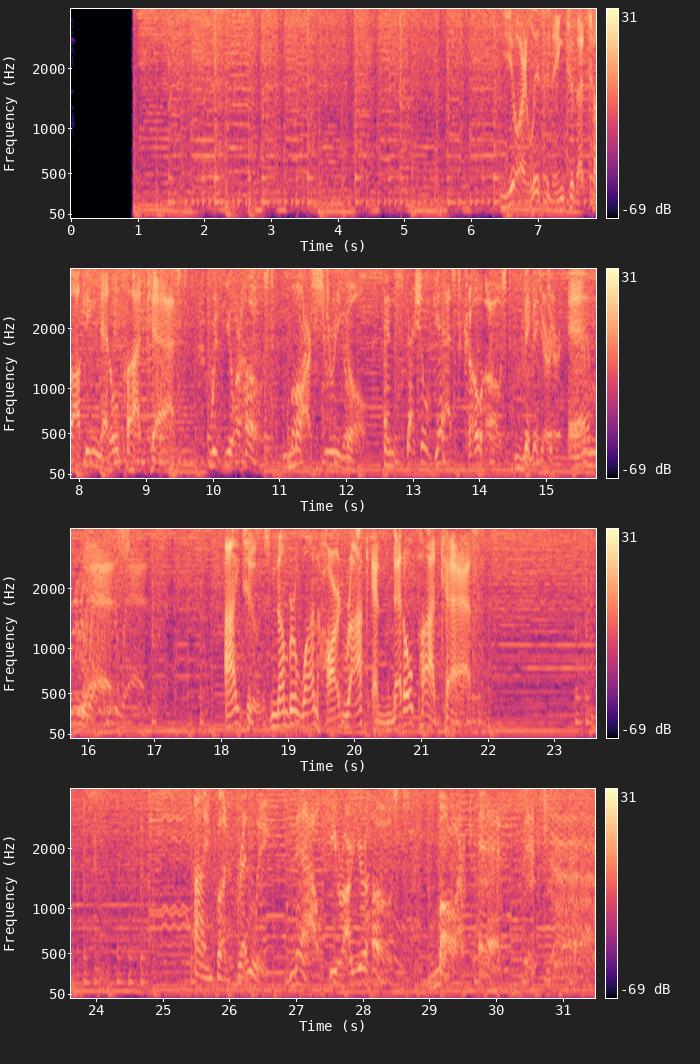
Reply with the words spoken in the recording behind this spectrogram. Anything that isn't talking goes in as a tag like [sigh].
You're listening to the Talking Metal Podcast with your host, Mark Strigl, and special guest co host, Victor M. Ruiz. iTunes number one hard rock and metal podcast. I'm Bud Friendly. Now, here are your hosts, Mark and Victor.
